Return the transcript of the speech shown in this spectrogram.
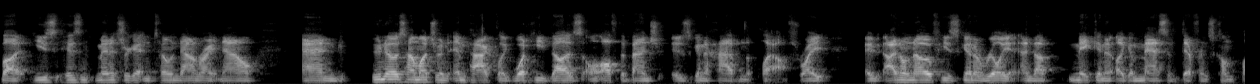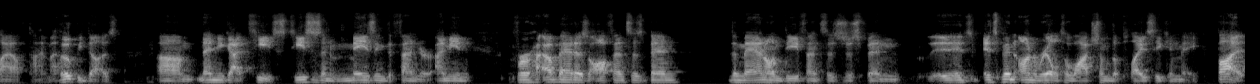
but he's his minutes are getting toned down right now, and who knows how much of an impact like what he does off the bench is going to have in the playoffs, right? I don't know if he's going to really end up making it like a massive difference come playoff time. I hope he does. Um, then you got Tease. Tease is an amazing defender. I mean, for how bad his offense has been, the man on defense has just been it's it's been unreal to watch some of the plays he can make. But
